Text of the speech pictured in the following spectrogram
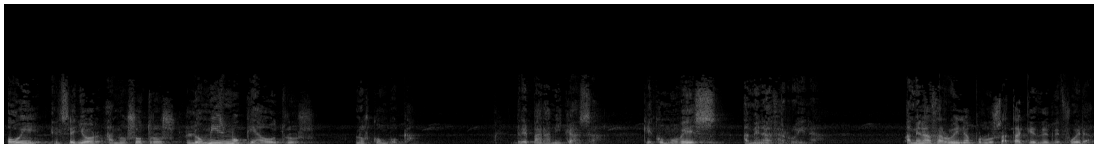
Hoy el Señor a nosotros, lo mismo que a otros, nos convoca. Repara mi casa, que como ves, amenaza ruina. Amenaza ruina por los ataques desde fuera,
